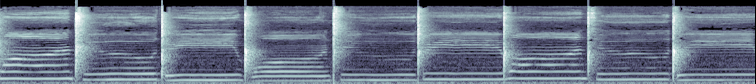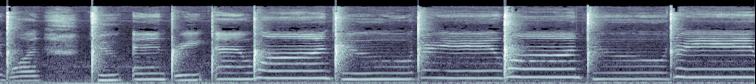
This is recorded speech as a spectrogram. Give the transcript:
One, two, three, one, two, three, one, two, three, one, two and three and one, two, three, one, two, three,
